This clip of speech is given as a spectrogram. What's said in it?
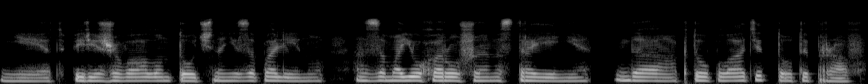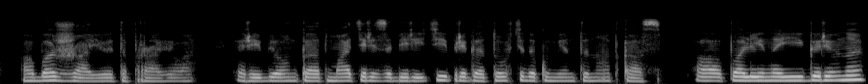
Нет, переживал он точно не за Полину, а за мое хорошее настроение. Да, кто платит, тот и прав. Обожаю это правило. Ребенка от матери заберите и приготовьте документы на отказ. А Полина Игоревна?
